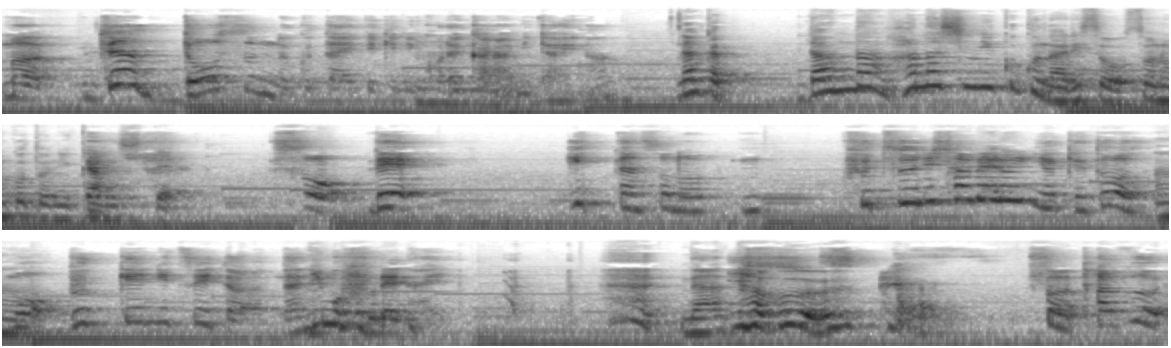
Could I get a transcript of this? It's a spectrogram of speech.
まあじゃあどうすんの？具体的にこれからみたいな。なんかだんだん話しにくくなりそうそのことに関して。そう。で一旦そのん普通に喋るんやけど、うん。もう物件については何も触れない。なタブー。そうタブー。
